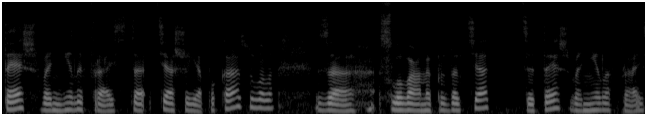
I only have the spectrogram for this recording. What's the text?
теж ваніли фрайс. Ця, що я показувала, за словами продавця, це теж ваніла фрайс.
